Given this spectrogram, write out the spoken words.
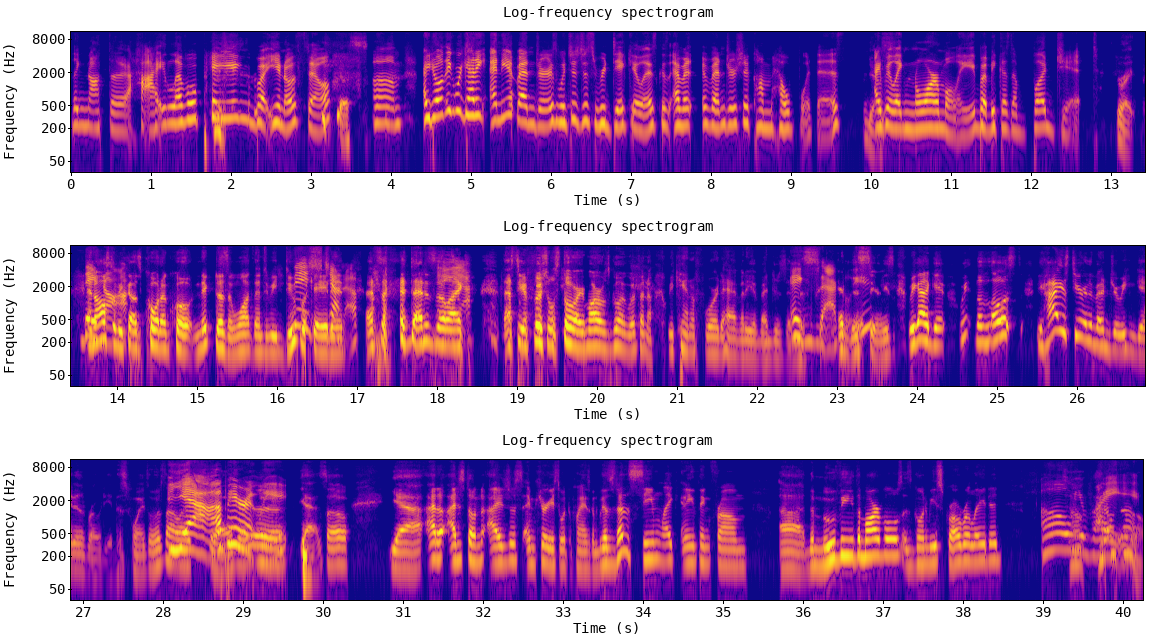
like not the high level paying but you know still. Yes. um i don't think we're getting any avengers which is just ridiculous because avengers should come help with this i feel like normally but because of budget right. they and also not. because quote unquote Nick doesn't want them to be duplicated. That's that is the like that's the official story Marvel's going with. And we can't afford to have any Avengers in this, in this series. We got to get we, the lowest, the highest tier of Avenger we can get is Rhodey at this point. So it's not like, Yeah, apparently. uh, yeah. So yeah, I don't. I just don't. I just am curious what the plan is going to because it doesn't seem like anything from uh the movie The Marvels is going to be Skrull related. oh So, you're right.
